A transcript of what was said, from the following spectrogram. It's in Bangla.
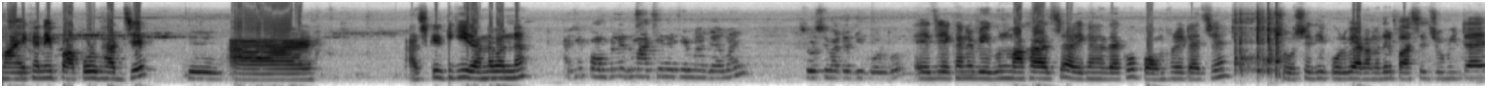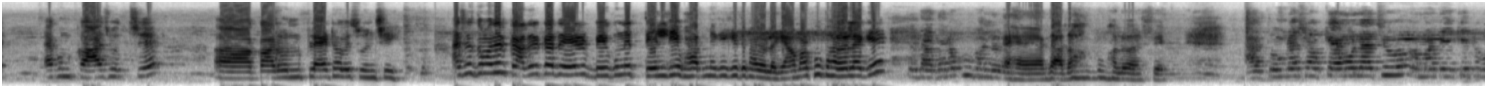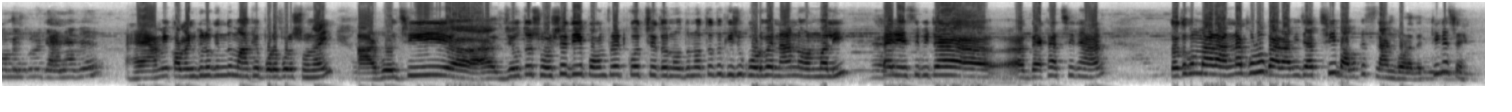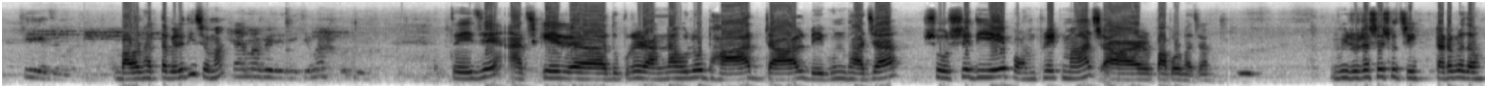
মা এখানে পাঁপড় ভাজছে। আর আজকের কি কি রান্না বান্না আজকে কমপ্লিট মাছ এনেছে মা জামাই। সর্ষে বাটা দিয়ে করব। এই যে এখানে বেগুন মাখা আছে আর এখানে দেখো পমফ্রেট আছে। সর্ষে দিয়ে করবে। আর আমাদের পাশের জমিটায় এখন কাজ হচ্ছে। কারণ ফ্ল্যাট হবে শুনছি। আচ্ছা তোমাদের কাদের কাদের বেগুনের তেল দিয়ে ভাত মেখে খেতে ভালো লাগে? আমার খুব ভালো লাগে। দাদারও খুব ভালো হ্যাঁ দাদা খুব ভালো আছে। আর তোমরা সব কেমন আছো? আমার মেয়েকে একটু কমেন্ট করে জানাবে। হ্যাঁ আমি কমেন্টগুলো কিন্তু মাকে পড়ে পড়ে শোনাই। আর বলছি যেহেতু সর্ষে দিয়ে পমফ্রেট করছে তো নতুনত্ব তো কিছু করবে না নর্মালি হ্যাঁ। তাই রেসিপিটা দেখাচ্ছি না আর। ততক্ষণ মা রান্না করুক আর আমি যাচ্ছি বাবুকে স্নান করাতে ঠিক আছে? ঠিক আছে বাবার ভাতটা বেড়ে দিয়েছ মা? হ্যাঁ মা মা। তো এই যে আজকের দুপুরে রান্না হলো ভাত ডাল বেগুন ভাজা সর্ষে দিয়ে পমফ্রেট মাছ আর পাঁপড় ভাজা। ভিডিওটা শেষ করছি টাটা করে দাও।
